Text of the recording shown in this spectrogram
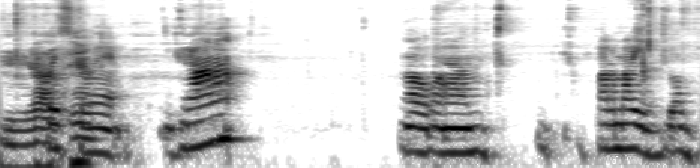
Mm, Questo Grazie. è il grana. No, ehm, parmareggio.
